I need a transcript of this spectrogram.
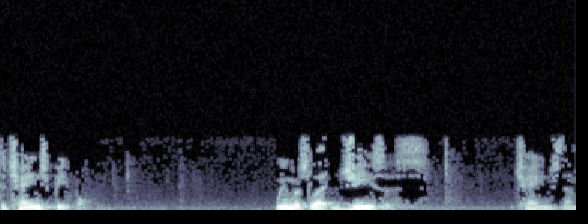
to change people. We must let Jesus change them.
